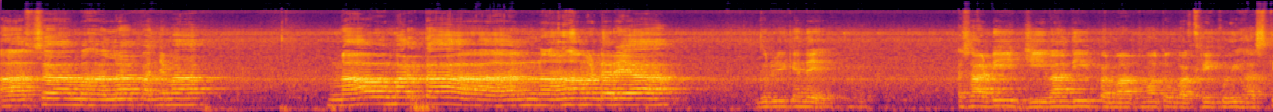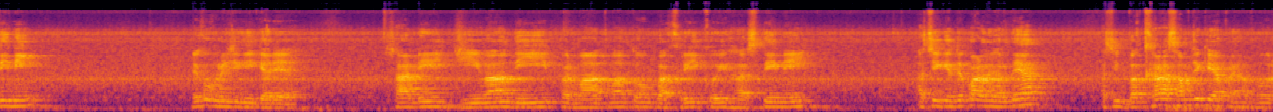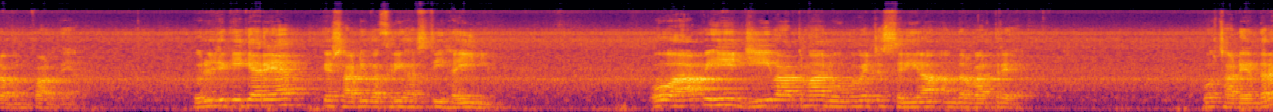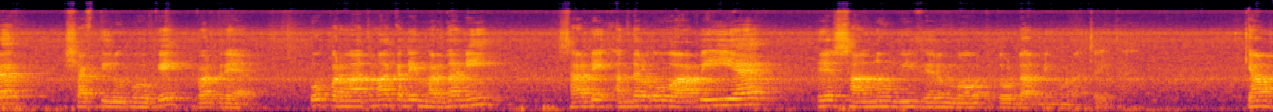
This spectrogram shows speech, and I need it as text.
ਆਸ ਮਹਲਾ ਪੰਜਵਾਂ। ਨਾਉ ਮਰਤਾ, ਨਾਮ ਡਰਿਆ। ਗੁਰੂ ਜੀ ਕਹਿੰਦੇ, ਸਾਡੀ ਜੀਵਾਂ ਦੀ ਪਰਮਾਤਮਾ ਤੋਂ ਵੱਖਰੀ ਕੋਈ ਹਸਤੀ ਨਹੀਂ। ਦੇਖੋ ਗੁਰੂ ਜੀ ਕੀ ਕਹਿ ਰਹੇ ਸਾਡੀ ਜੀਵਾਂ ਦੀ ਪਰਮਾਤਮਾ ਤੋਂ ਵੱਖਰੀ ਕੋਈ ਹਸਤੀ ਨਹੀਂ। ਅਸੀਂ ਕਿਤੇ ਭਾਲਦੇ ਫਿਰਦੇ ਆ? ਅਸੀਂ ਵੱਖਰਾ ਸਮਝ ਕੇ ਆਪਣੇ ਆਪ ਨੂੰ ਰੱਬ ਨੂੰ ਭਾਲਦੇ ਆ। ਗੁਰੂ ਜੀ ਕੀ ਕਹਿ ਰਹੇ ਹੈ ਕਿ ਸਾਡੀ ਵੱਖਰੀ ਹਸਤੀ ਹੈ ਹੀ ਨਹੀਂ। ਉਹ ਆਪ ਹੀ ਜੀਵ ਆਤਮਾ ਰੂਪ ਵਿੱਚ ਸਰੀਰਾਂ ਅੰਦਰ ਵਰਤ ਰਿਹਾ ਉਹ ਸਾਡੇ ਅੰਦਰ ਸ਼ਕਤੀ ਰੂਪ ਹੋ ਕੇ ਵਰਤ ਰਿਹਾ ਉਹ ਪਰਮਾਤਮਾ ਕਦੇ ਮਰਦਾ ਨਹੀਂ। ਸਾਡੇ ਅੰਦਰ ਉਹ ਆਪ ਹੀ ਹੈ ਤੇ ਸਾਨੂੰ ਵੀ ਫਿਰ ਮੌਤ ਤੋਂ ਡਰ ਨਹੀਂ ਹੋਣਾ ਚਾਹੀਦਾ। ਕਿਉਂ?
